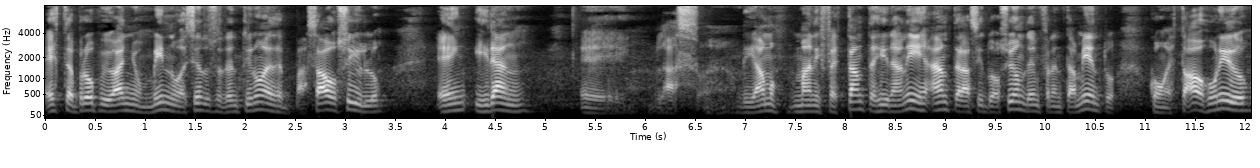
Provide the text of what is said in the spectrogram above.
este propio año 1979 del pasado siglo, en Irán, eh, las, digamos, manifestantes iraníes ante la situación de enfrentamiento con Estados Unidos,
